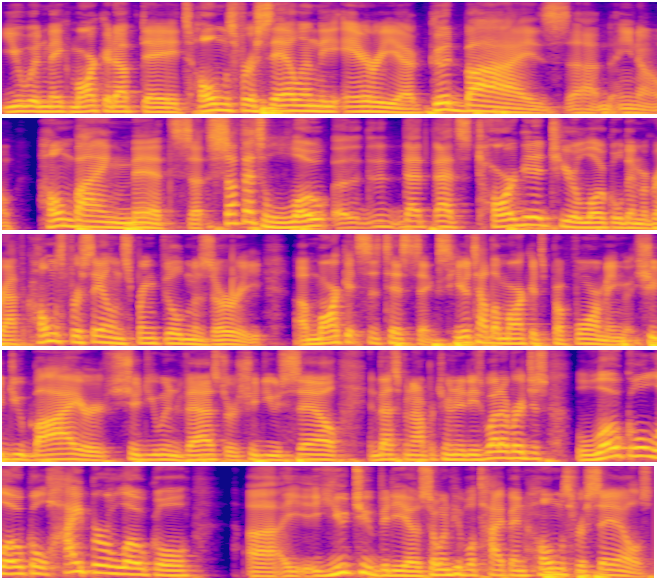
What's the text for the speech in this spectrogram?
you would make make market updates, homes for sale in the area, goodbyes, um, you know, home buying myths, uh, stuff that's low uh, that that's targeted to your local demographic. Homes for sale in Springfield, Missouri. Uh, market statistics. Here's how the market's performing. Should you buy or should you invest or should you sell? Investment opportunities, whatever. Just local, local, hyper local uh, YouTube videos. So when people type in homes for sales,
